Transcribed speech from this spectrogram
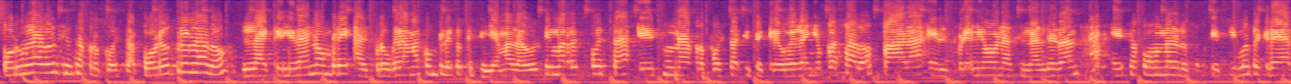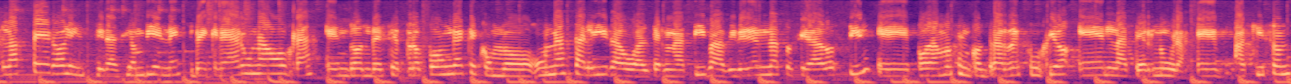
por un lado es esa propuesta. Por otro lado, la que le da nombre al programa completo que se llama La Última Respuesta es una propuesta que se creó el año pasado para el Premio Nacional de Danza. Ese fue uno de los objetivos de crearla, pero la inspiración viene de crear una obra en donde se proponga que como una salida o alternativa a vivir en una sociedad hostil, eh, podamos encontrar refugio en la ternura. Eh, aquí son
